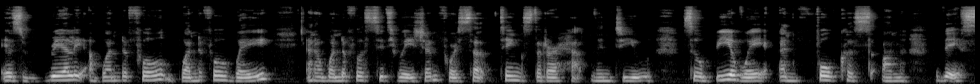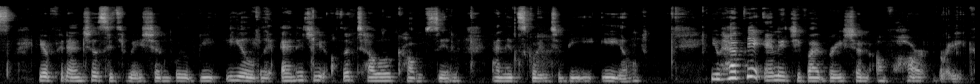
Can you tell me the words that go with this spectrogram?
is really a wonderful, wonderful way and a wonderful situation for some things that are happening to you. So be aware and focus on this. Your financial situation will be healed. The energy of the tower comes in and it's going to be healed you have the energy vibration of heartbreak.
